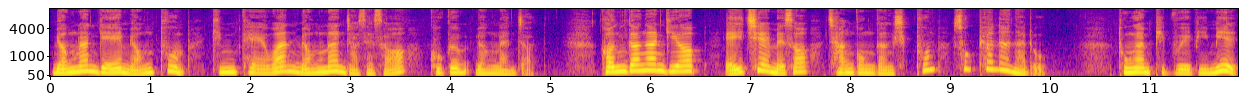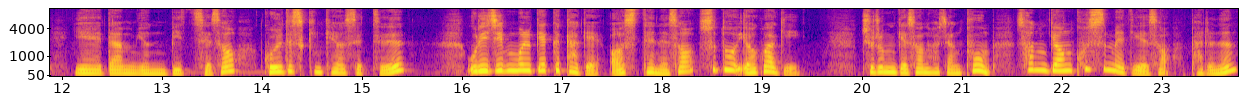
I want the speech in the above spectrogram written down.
명란계의 명품 김태환 명란젓에서 고급 명란젓, 건강한 기업 HM에서 장건강식품 속편한 하루, 동안 피부의 비밀 예담 윤빛에서 골드 스킨케어 세트, 우리 집 물 깨끗하게 어스텐에서 수도 여과기, 주름 개선 화장품 선경 코스메디에서 바르는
